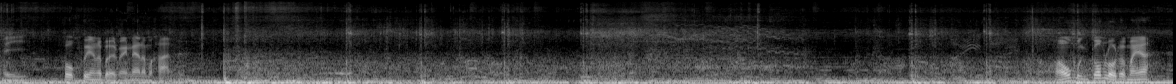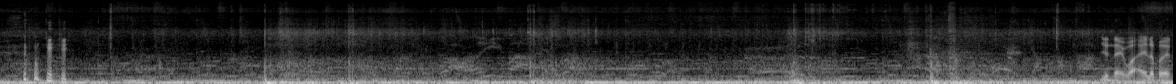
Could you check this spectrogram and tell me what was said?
ไอ้พวกเครื่องระเบิดแม่งน่ารำคาญ เอามึงก้มโหลดทำไมอะอยู่ไหนวะไอ้ระเบิด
